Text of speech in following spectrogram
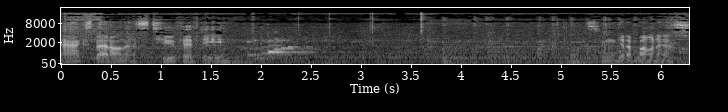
Max bet on this, 250. Let's see if we can get a bonus.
